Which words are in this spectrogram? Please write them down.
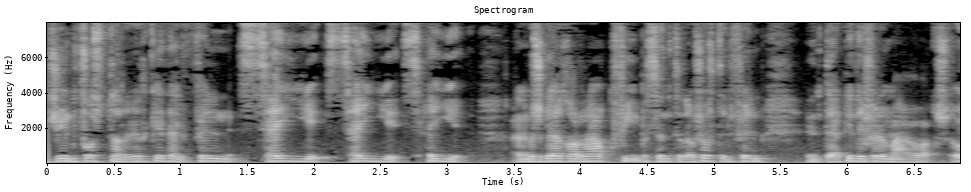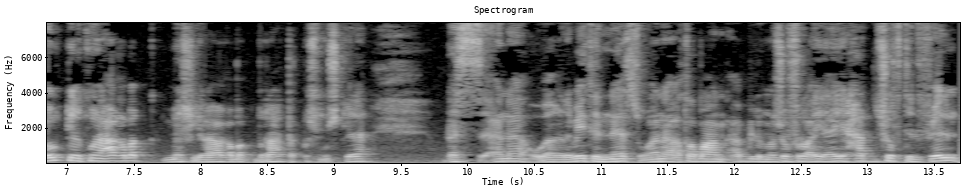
جين فوستر. غير كده الفيلم سيء سيء سيء. أنا مش جاي اكرهك فيه بس أنت لو شفت الفيلم أنت أكيد الفيلم ما عجبكش. أو يمكن يكون عجبك ماشي. عجبك براحتك مش مشكلة. بس أنا وأغلبية الناس وأنا طبعا قبل ما أشوف رأي أي حد شفت الفيلم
